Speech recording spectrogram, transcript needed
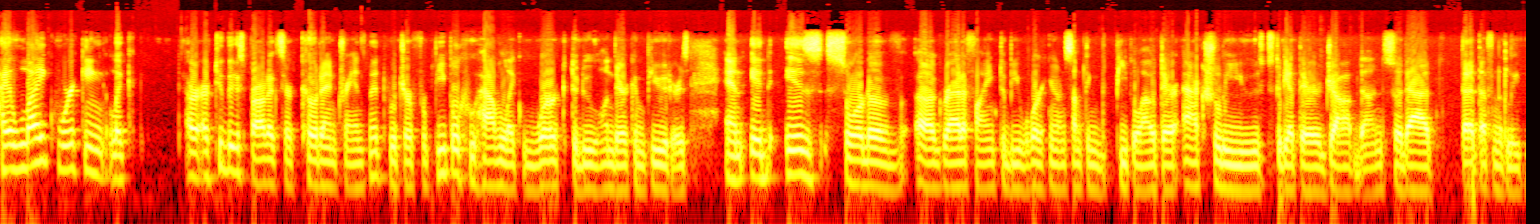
I like working like our, our two biggest products are Coda and Transmit, which are for people who have like work to do on their computers. And it is sort of uh, gratifying to be working on something that people out there actually use to get their job done. So that that definitely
